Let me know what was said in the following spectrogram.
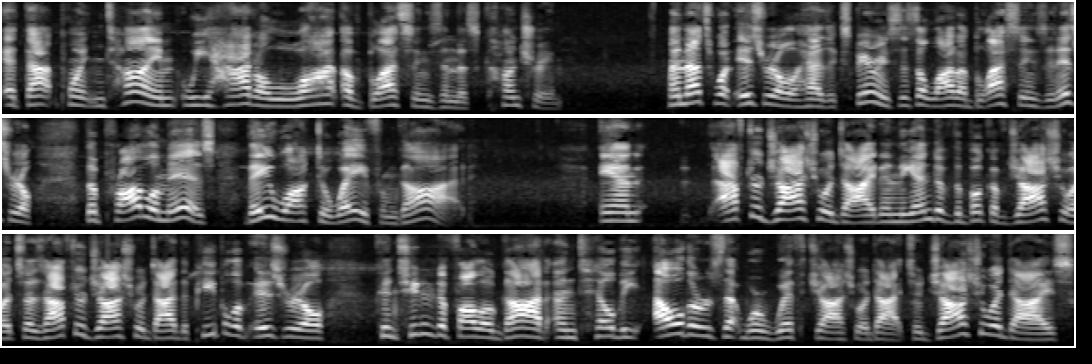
at that point in time, we had a lot of blessings in this country. And that's what Israel has experienced. There's a lot of blessings in Israel. The problem is they walked away from God. And after Joshua died, in the end of the book of Joshua, it says, After Joshua died, the people of Israel continued to follow God until the elders that were with Joshua died. So Joshua dies,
